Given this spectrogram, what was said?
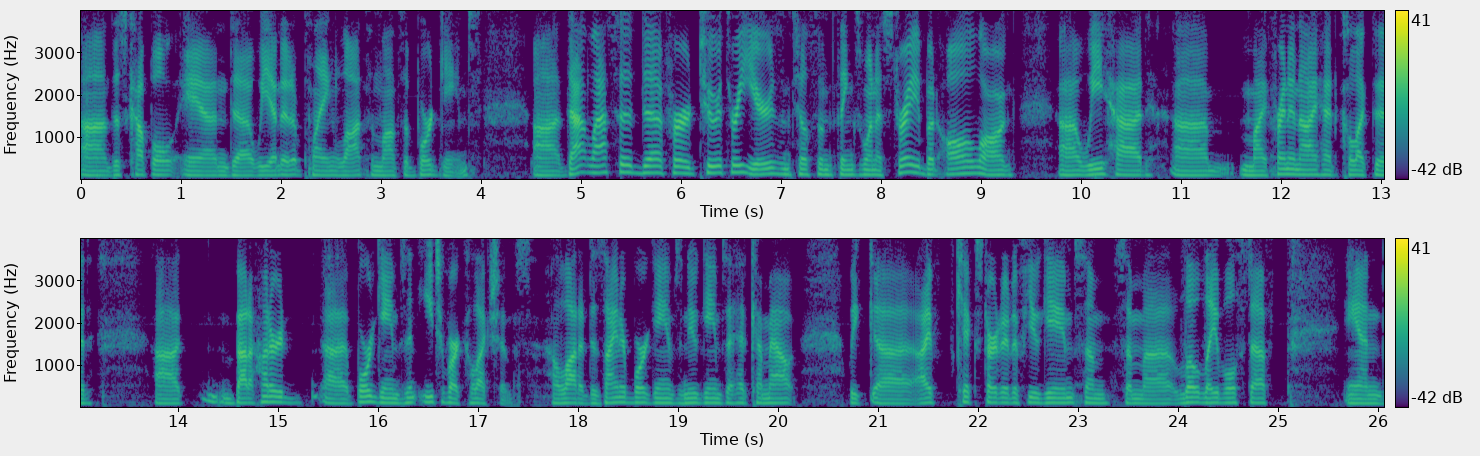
uh, this couple, and uh, we ended up playing lots and lots of board games. Uh, that lasted uh, for two or three years until some things went astray, but all along, uh, we had, um, my friend and I had collected uh, about 100 uh, board games in each of our collections. A lot of designer board games, new games that had come out. We, uh, I've kickstarted a few games, some, some low label stuff, and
